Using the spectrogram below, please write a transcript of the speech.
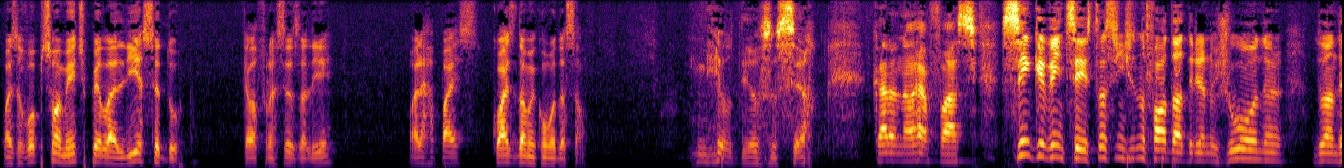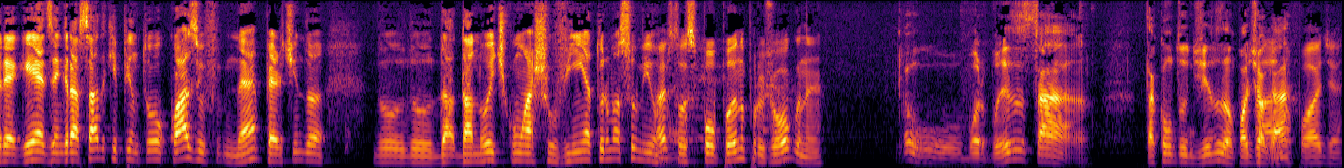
Mas eu vou principalmente pela Lia Seydoux, aquela francesa ali. Olha, rapaz, quase dá uma incomodação. Meu Deus do céu. Cara, não é fácil. 5 e 26 estou sentindo falta do Adriano Júnior, do André Guedes. É engraçado que pintou quase, né, pertinho do, do, do da, da, noite com a chuvinha a turma sumiu. Né? Estou se poupando pro jogo, né? O Borboleta está tá contundido, não pode jogar. Ah, não pode, é.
